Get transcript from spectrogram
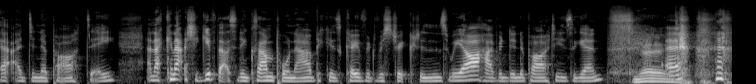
a dinner party, and I can actually give that as an example now because COVID restrictions, we are having dinner parties again. Yeah.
